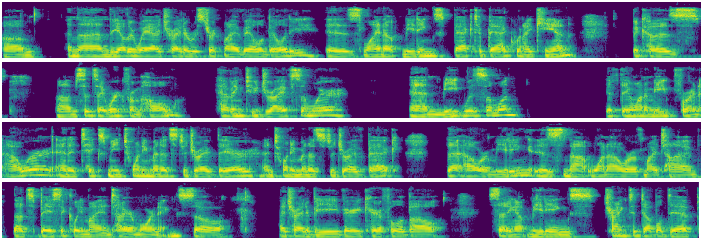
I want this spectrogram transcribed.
Um, and then the other way I try to restrict my availability is line up meetings back to back when I can, because um, since I work from home, having to drive somewhere and meet with someone. If they want to meet for an hour and it takes me 20 minutes to drive there and 20 minutes to drive back, that hour meeting is not one hour of my time. That's basically my entire morning. So I try to be very careful about setting up meetings, trying to double dip,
